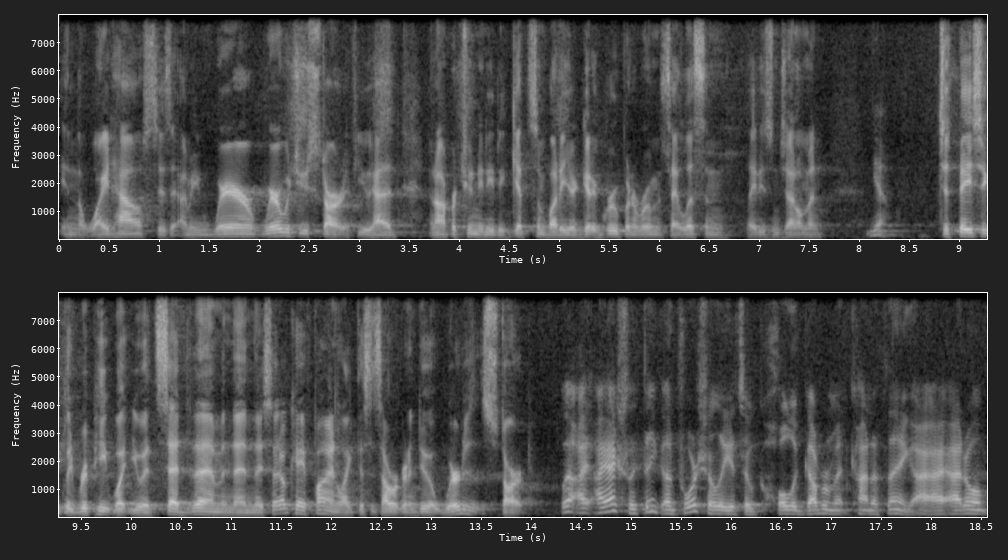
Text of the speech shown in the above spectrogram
in the White House? Is it, I mean, where, where would you start if you had an opportunity to get somebody or get a group in a room and say, listen, ladies and gentlemen, Yeah. just basically repeat what you had said to them, and then they said, okay, fine, like this is how we're going to do it. Where does it start? Well, I, I actually think, unfortunately, it's a whole of government kind of thing. I, I- I don't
